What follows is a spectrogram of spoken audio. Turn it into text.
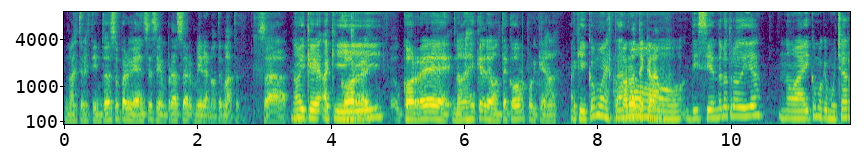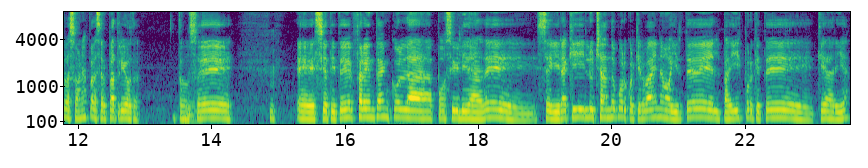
nuestro instinto de supervivencia siempre va a ser, mira, no te mates. O sea, No, y que aquí, corre, corre, no dejes que el león te coma porque, ajá. aquí como estamos diciendo el otro día, no hay como que muchas razones para ser patriota. Entonces, eh, si a ti te enfrentan con la posibilidad de seguir aquí luchando por cualquier vaina o irte del país, ¿por qué te quedaría?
